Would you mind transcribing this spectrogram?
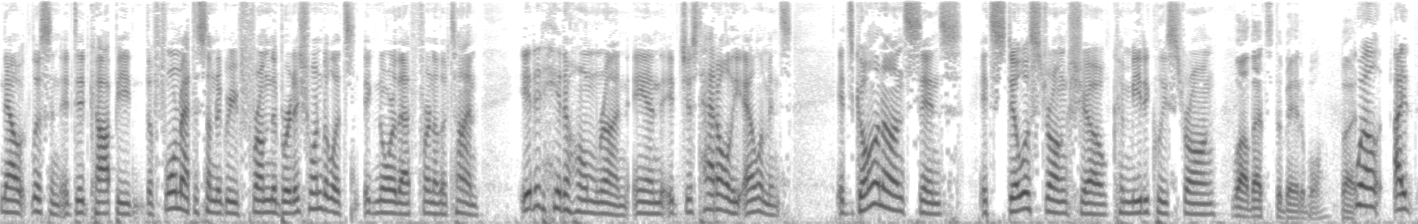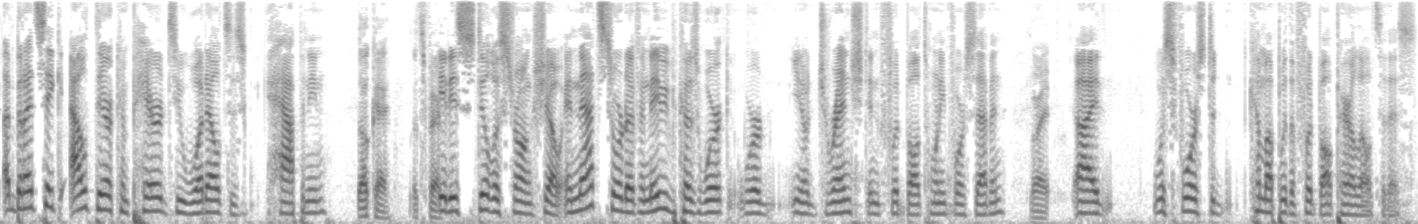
Now, listen, it did copy the format to some degree from the British one, but let's ignore that for another time. It had hit a home run, and it just had all the elements. It's gone on since. It's still a strong show, comedically strong. Well, that's debatable, but Well, I, but I'd say out there compared to what else is happening, okay, that's fair. it is still a strong show, and that's sort of and maybe because we're we're you know drenched in football twenty four seven. Right. I was forced to come up with a football parallel to this.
